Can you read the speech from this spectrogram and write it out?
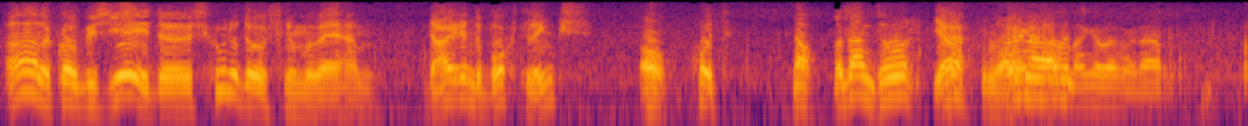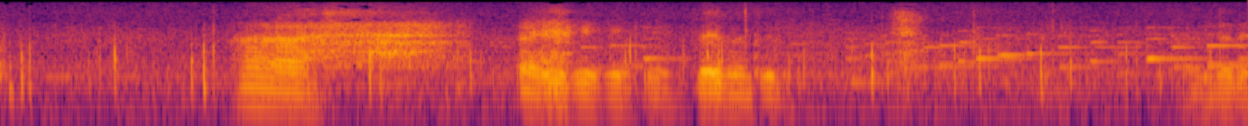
Ah, Le Corbusier, de schoenendoos noemen wij hem. Daar in de bocht links. Oh, goed. Nou, bedankt hoor. Ja, goedenavond. Dank je wel, goedenavond. Ah. Hier, hier. 27. En dat is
